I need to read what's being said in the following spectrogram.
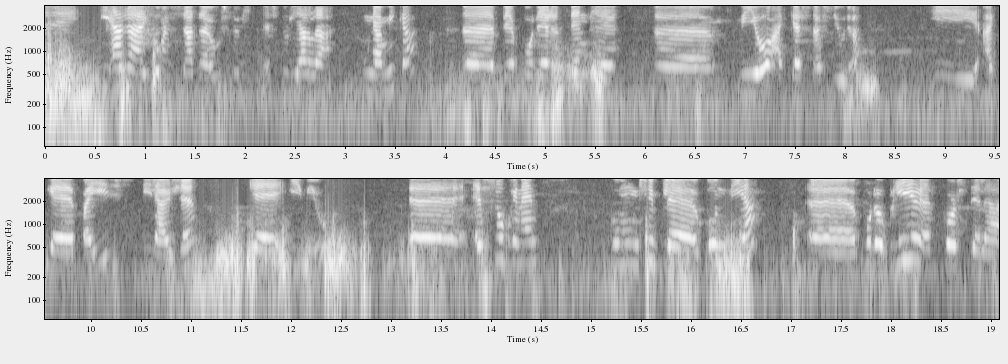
Eh, I ara he començat a estudi estudiar-la una mica eh, per poder entendre eh, millor aquesta ciutat i aquest país i la gent que hi viu. Eh, és sorprenent com un simple bon dia eh, pot obrir el cos de la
